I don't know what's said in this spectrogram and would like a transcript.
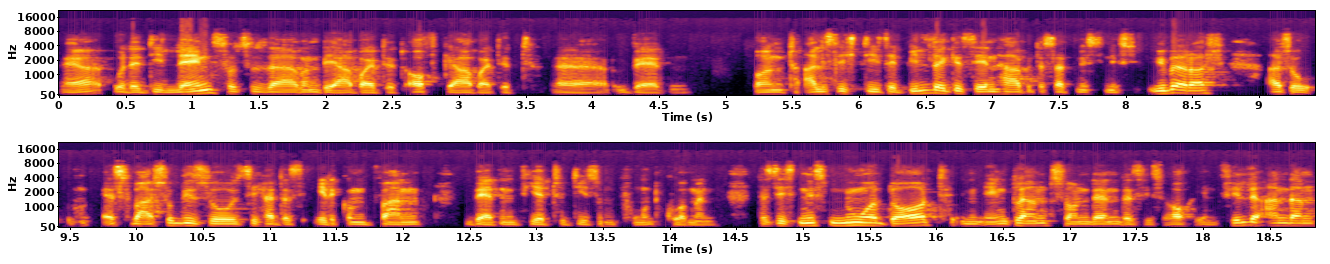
ja, oder die längst sozusagen bearbeitet, aufgearbeitet äh, werden. Und als ich diese Bilder gesehen habe, das hat mich nicht überrascht. Also es war sowieso sicher, dass irgendwann werden wir zu diesem Punkt kommen. Das ist nicht nur dort in England, sondern das ist auch in vielen anderen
